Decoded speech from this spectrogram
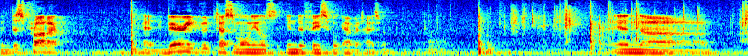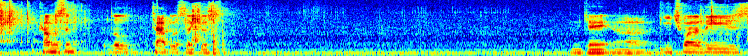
and this product had very good testimonials in the Facebook advertisement. And uh, comes in little tablets like this. Okay, uh, each one of these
